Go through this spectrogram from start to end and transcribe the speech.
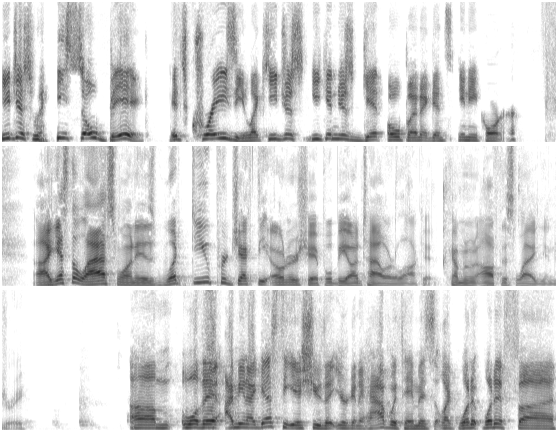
he just he's so big. It's crazy. Like he just he can just get open against any corner. I guess the last one is what do you project the ownership will be on Tyler Lockett coming off this leg injury? Um, well, the I mean, I guess the issue that you're going to have with him is like, what if, what if, uh,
